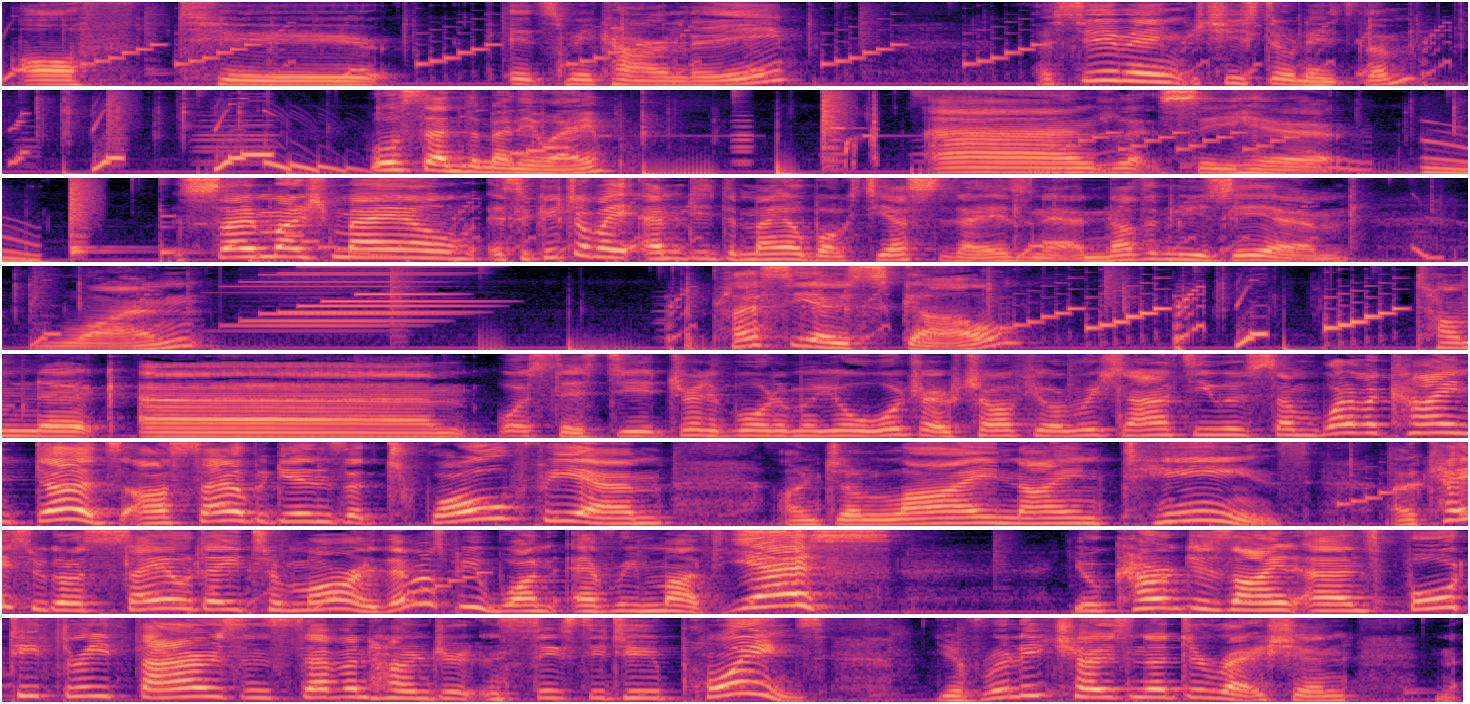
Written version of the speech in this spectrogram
off to It's Me Carly. Assuming she still needs them. We'll send them anyway. And let's see here. So much mail. It's a good job I emptied the mailbox yesterday, isn't it? Another museum. One. A Plesio skull. Tom Nook, um, what's this? Do you dread the boredom of your wardrobe? Show off your originality with some one-of-a-kind duds. Our sale begins at 12 p.m. on July 19th. Okay, so we've got a sale day tomorrow. There must be one every month. Yes! Your current design earns 43,762 points. You've really chosen a direction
